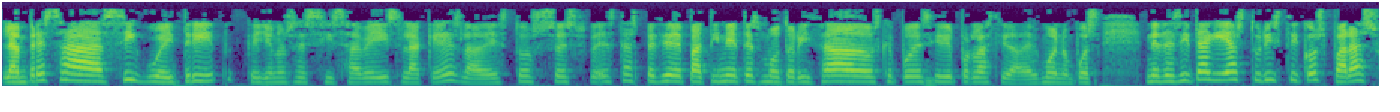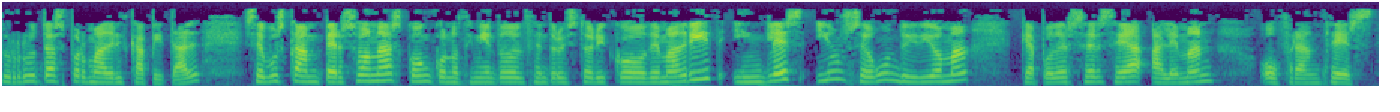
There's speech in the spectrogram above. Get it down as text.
la empresa Segway Trip, que yo no sé si sabéis la que es, la de estos, esta especie de patinetes motorizados que puedes ir por las ciudades. Bueno, pues necesita guías turísticos para sus rutas por Madrid capital. Se buscan personas con conocimientos todo el centro histórico de Madrid, inglés y un segundo idioma que a poder ser sea alemán o francés.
